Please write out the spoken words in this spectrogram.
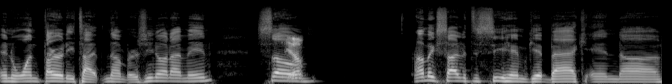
and 130 type numbers. You know what I mean? So yep. I'm excited to see him get back. And uh,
